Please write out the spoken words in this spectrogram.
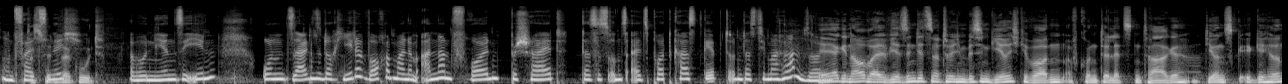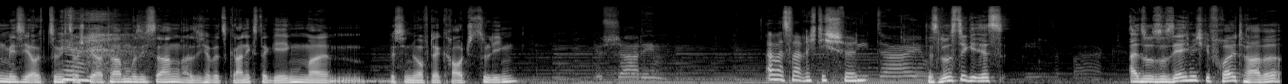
Und falls Das finden nicht, wir gut. abonnieren Sie ihn und sagen Sie doch jede Woche mal einem anderen Freund Bescheid, dass es uns als Podcast gibt und dass die mal hören sollen. Ja, ja, genau, weil wir sind jetzt natürlich ein bisschen gierig geworden aufgrund der letzten Tage, die uns ge- gehirnmäßig auch ziemlich Ja. zerstört haben, muss ich sagen. Also ich habe jetzt gar nichts dagegen, mal ein bisschen nur auf der Couch zu liegen. Aber es war richtig schön. Das Lustige ist, also so sehr ich mich gefreut habe,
